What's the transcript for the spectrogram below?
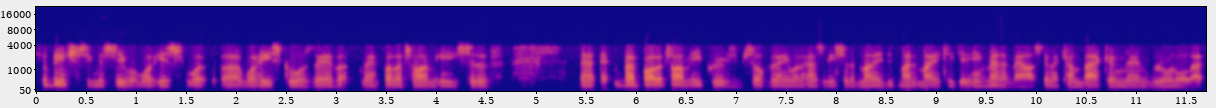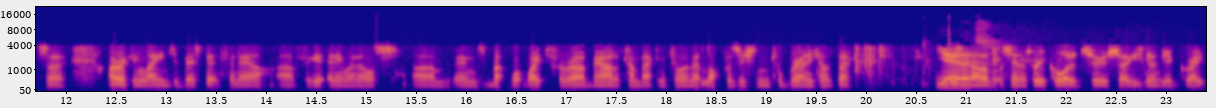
it'll be interesting to see what, what his what uh, what he scores there. But by the time he sort of uh, but by the time he proves himself that anyone has any sort of money money, money to get him, Manu Ma'u is going to come back and, and ruin all that. So I reckon Lane's your best bet for now. Uh, forget anyone else, um, and but, wait for uh, Ma'u to come back and fill in that lock position until Brownie comes back. Yeah, he's available at centre three quarter too, so he's going to be a great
